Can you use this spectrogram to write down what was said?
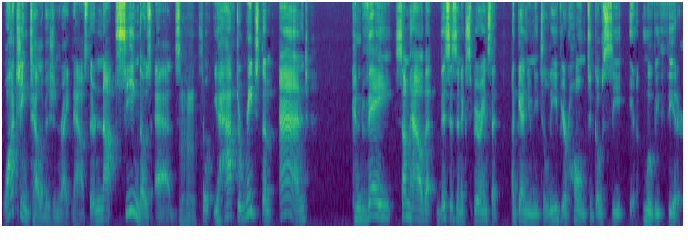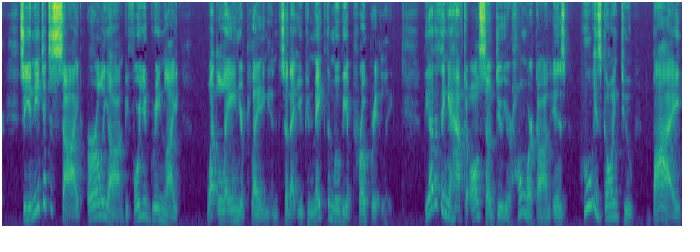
watching television right now. So they're not seeing those ads. Mm-hmm. So you have to reach them and convey somehow that this is an experience that again, you need to leave your home to go see in a movie theater. So you need to decide early on before you green light what lane you're playing in so that you can make the movie appropriately. The other thing you have to also do your homework on is who is going to buy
